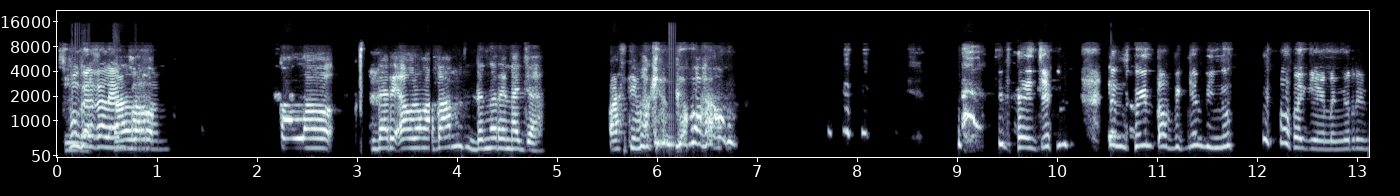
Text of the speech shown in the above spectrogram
Semoga iya. kalian Kalau paham. kalau dari awal nggak paham, dengerin aja. Pasti makin gak paham. Kita aja nentuin topiknya bingung, lagi yang dengerin.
